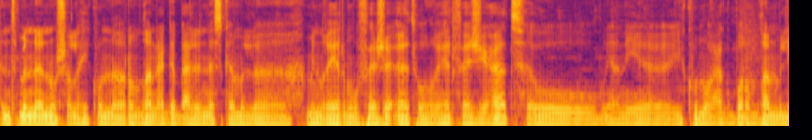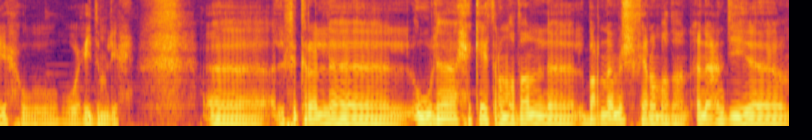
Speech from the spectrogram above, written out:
نتمنى أنه إن شاء الله يكون رمضان عقب على الناس كامل آه، من غير مفاجآت وغير فاجعات ويعني يكونوا عقبوا رمضان مليح وعيد مليح. آه، الفكرة الأولى حكاية رمضان البرنامج في رمضان. أنا عندي آه،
